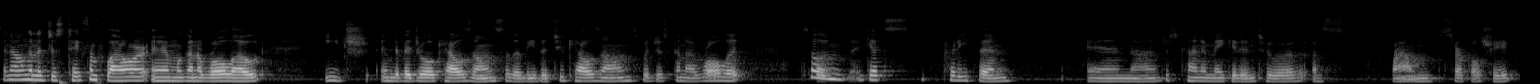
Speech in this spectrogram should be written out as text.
So now I'm going to just take some flour and we're going to roll out each individual calzone. So there'll be the two calzones. We're just going to roll it so it gets pretty thin and uh, just kind of make it into a, a round circle shape.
